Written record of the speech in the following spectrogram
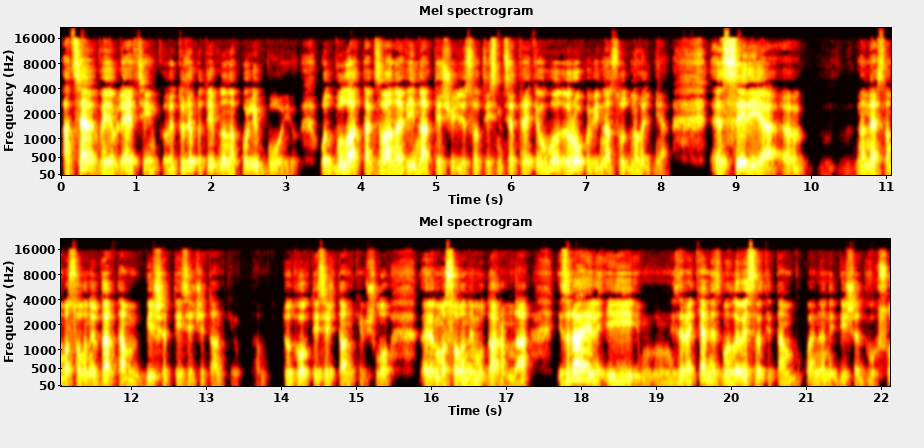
А це виявляється інколи дуже потрібно на полі бою. От була так звана війна 1983 року, війна судного дня. Е, Сирія е, нанесла масований удар, там більше тисячі танків. Там до двох тисяч танків йшло е, масованим ударом на Ізраїль, і ізраїльтяни змогли виставити там буквально не більше 200,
